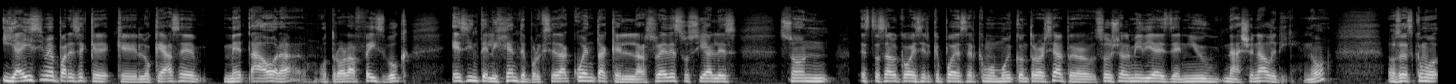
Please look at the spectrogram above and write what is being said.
Y ahí sí me parece que, que lo que hace Meta ahora, otra hora Facebook, es inteligente porque se da cuenta que las redes sociales son, esto es algo que voy a decir que puede ser como muy controversial, pero social media es the new nationality, ¿no? O sea, es como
